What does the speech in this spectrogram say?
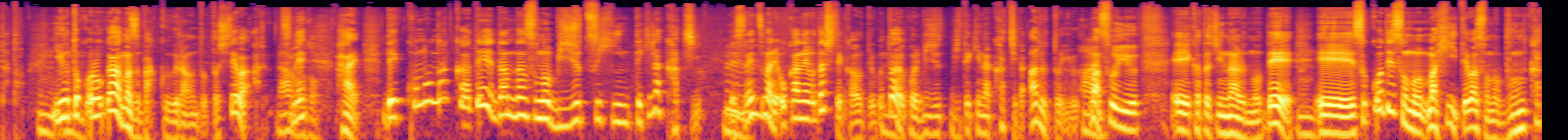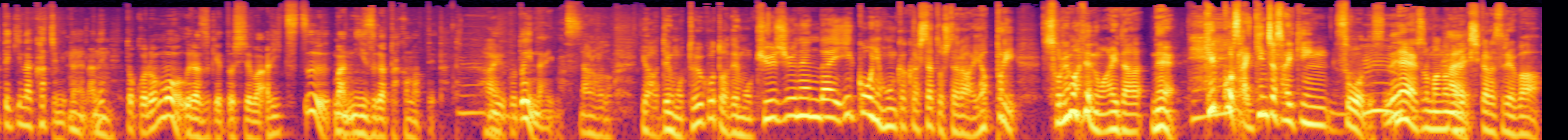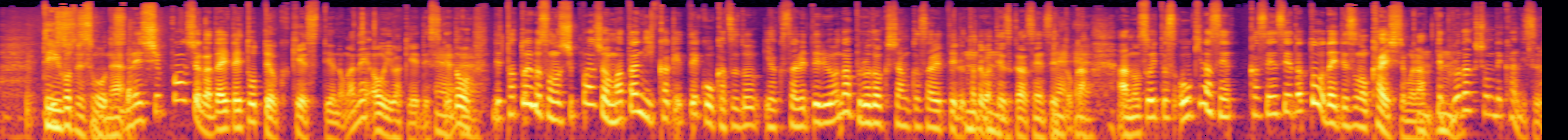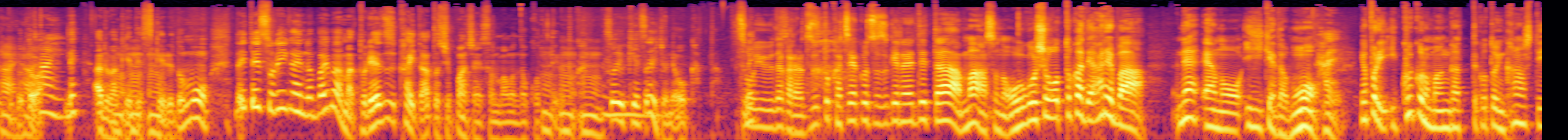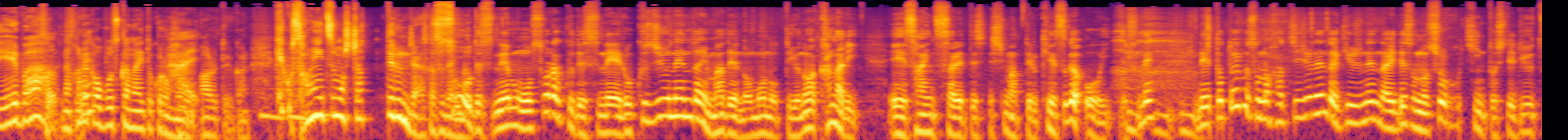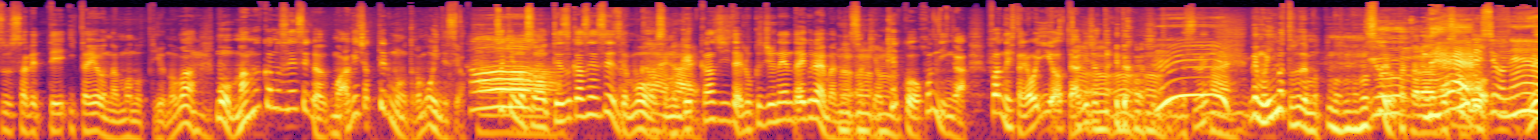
いうところがまずバックグラウンドとしてはあるんですね。はい、でこの中でだんだんその美術品的な価値ですね、つまりお金を出して買うということはこれ美術美的な価値があるという、はい。まあ、そういう、えー形になるので、えーそこでその、まあ、ひいてはその文化的な価値みたいなね、うん。うんところも裏付けとしてはありつつ、まあ、ニーズが高まってたとはい。いうことになります。なるほど。いやでもということはでも90年代以降に本格化したとしたらやっぱりそれまでの間ね結構最近じゃ最近。そうですね。ねその漫画のはい。歴史からすれば、っていうことですもんね。そうですね。出版社が大体取っておくケースっていうのがね多いわけですけど、えで例えばその出版社を股にかけてこう活動訳されているようなプロダクション化されている例えば手塚先生とか、ええあのそういった大きな作家先生だと大体その返してもらって、うんうん。プロダクションで管理するということは、はいねあるわけですけれども、大体それ以外の場合は、まあ、とりあえず書いた後出版社にそのまま残っているとか、うんうんうん。そういうケースが非常に多かった。そういうだからずっと活躍を続けられてたまあその大御所とかであればねあのいいけども、はい。やっぱり一個一個の漫画ってことに関して言えば、ね。なかなかおぼつかないところもはい。あるというか、ね。結構散逸もしちゃってるんじゃないですかすでに。そうですね、もうおそらくですね60年代までのものっていうのはかなり、えー、散逸されてしまっているケースが多いですね。で例えばその80年代90年代でその商品として流通されていたようなものっていうのは、もう漫画家の先生がもう上げちゃってるものとかも多いんですよ。さっきのその手塚先生でもはいその月刊誌時代60年代ぐらいまでの作品をうんうんうん結構本人がファンの人に「おいいよ」って上げちゃったりとかもしてるんですね。でも今とでももものすごいお宝ですけど、ねそうですよね。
